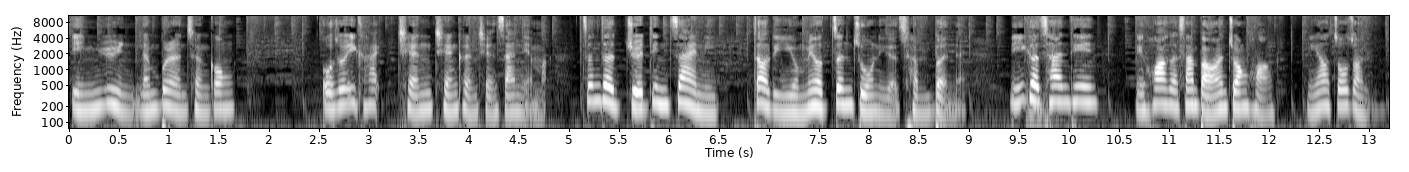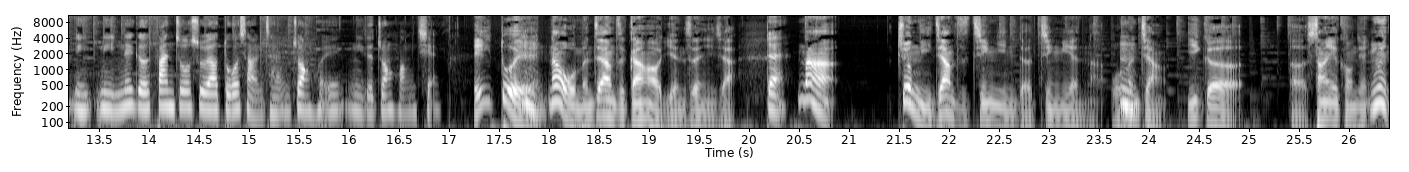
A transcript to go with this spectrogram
营运能不能成功？我说一开前前可能前三年嘛，真的决定在你到底有没有斟酌你的成本呢？你一个餐厅，你花个三百万装潢，你要周转，你你那个翻桌数要多少，你才能赚回你的装潢钱？哎，对，那我们这样子刚好延伸一下，对，那就你这样子经营的经验呐，我们嗯讲一个呃商业空间，因为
